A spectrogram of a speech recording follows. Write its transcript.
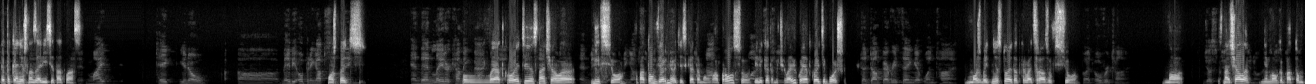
Это, конечно, зависит от вас. Может быть, вы откроете сначала не все, а потом вернетесь к этому вопросу или к этому человеку и откроете больше. Может быть, не стоит открывать сразу все, но сначала немного, потом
